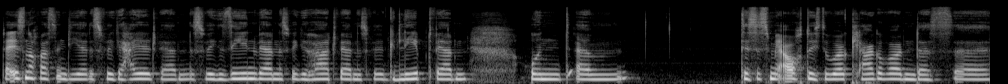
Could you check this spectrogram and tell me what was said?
da ist noch was in dir, das will geheilt werden, das will gesehen werden, das will gehört werden, das will gelebt werden. Und ähm, das ist mir auch durch The Work klar geworden, dass, äh,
